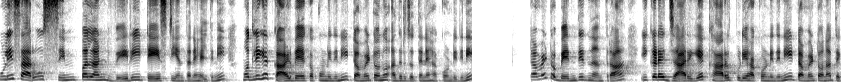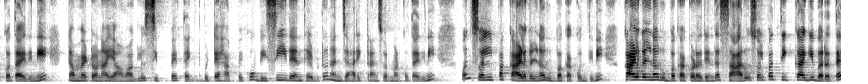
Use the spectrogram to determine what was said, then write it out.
ಹುಳಿ ಸಾರು ಸಿಂಪಲ್ ಆ್ಯಂಡ್ ವೆರಿ ಟೇಸ್ಟಿ ಅಂತಲೇ ಹೇಳ್ತೀನಿ. ಮೊದಲಿಗೆ ಕಾಳು ಬೇಯಕ್ಕೆ ಹಾಕ್ಕೊಂಡಿದ್ದೀನಿ ಟೊಮೆಟೊನು ಅದ್ರ ಜೊತೆನೇ ಹಾಕ್ಕೊಂಡಿದ್ದೀನಿ ಟೊಮೆಟೊ ಬೆಂದಿದ ನಂತರ ಈ ಕಡೆ ಜಾರಿಗೆ ಖಾರದ ಪುಡಿ ಹಾಕ್ಕೊಂಡಿದ್ದೀನಿ ಟೊಮೆಟೊನ ತೆಕ್ಕೋತಾ ಇದ್ದೀನಿ. ಟೊಮೆಟೊನ ಯಾವಾಗಲೂ ಸಿಪ್ಪೆ ತೆಗೆದುಬಿಟ್ಟೆ ಹಾಕಬೇಕು. ಬಿಸಿ ಇದೆ ಅಂತ ಹೇಳ್ಬಿಟ್ಟು ನಾನು ಜಾರಿಗೆ ಟ್ರಾನ್ಸ್ಫರ್ ಮಾಡ್ಕೋತಾ ಇದ್ದೀನಿ. ಒಂದು ಸ್ವಲ್ಪ ಕಾಳುಗಳನ್ನ ರುಬ್ಬಕ್ಕೆ ಹಾಕ್ಕೊತೀನಿ ಕಾಳುಗಳನ್ನ ರುಬ್ಬಕ್ಕೆ ಹಾಕ್ಕೊಳ್ಳೋದ್ರಿಂದ ಸಾರು ಸ್ವಲ್ಪ ತಿಕ್ಕಾಗಿ ಬರುತ್ತೆ.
